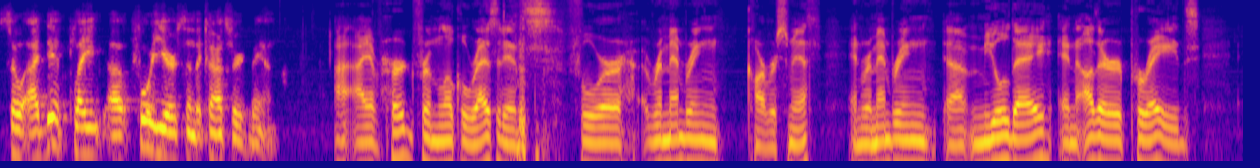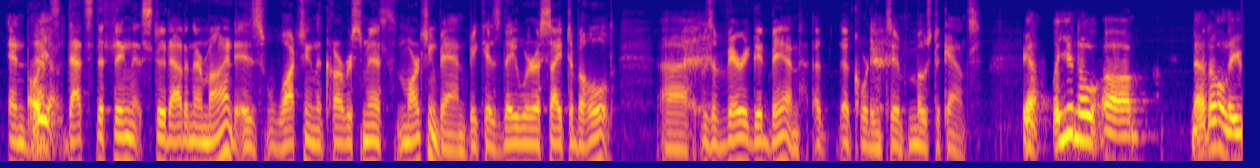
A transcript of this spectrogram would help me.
So I did play uh, four years in the concert band. I, I have heard from local residents for remembering Carver Smith and remembering uh, Mule Day and other parades. And Oh, that's, yeah. that's the thing that stood out in their mind is watching the Carver Smith marching band because they were a sight to behold. Uh, it was a very good band, uh, according to most accounts. Yeah, well, you know, um, not only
